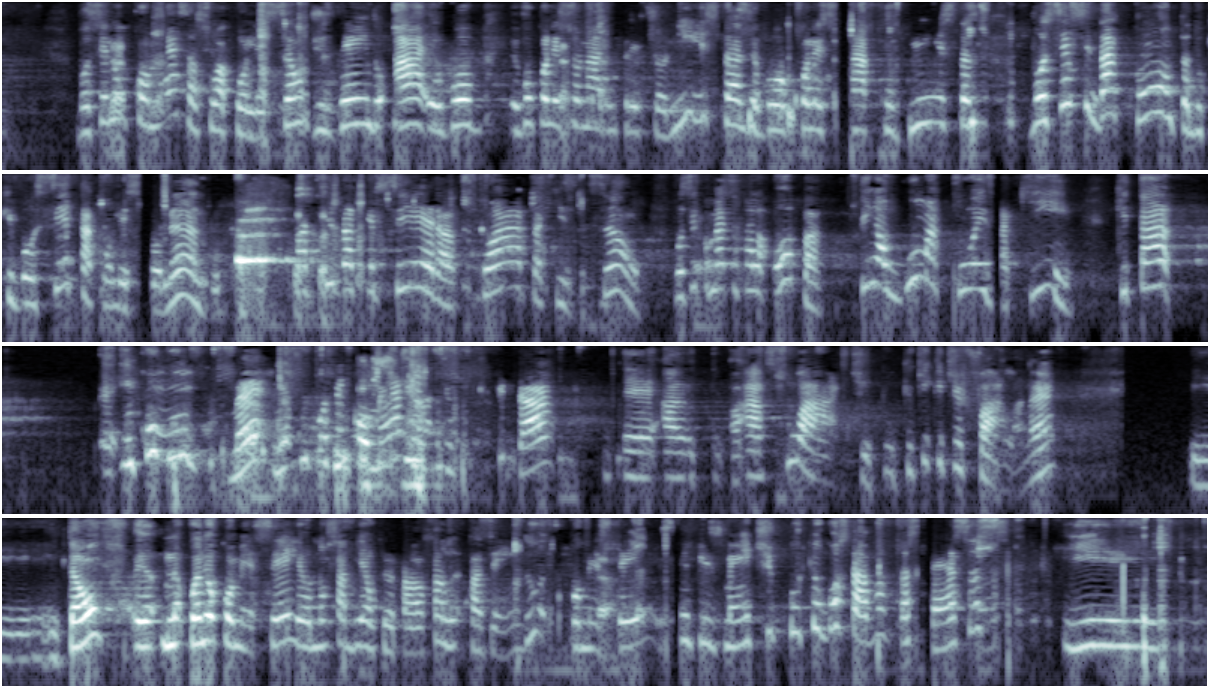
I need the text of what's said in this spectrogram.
Você não começa a sua coleção dizendo, ah, eu vou, eu vou colecionar impressionistas, eu vou colecionar cubistas. Você se dá conta do que você está colecionando a partir da terceira, quarta aquisição. Você começa a falar, opa, tem alguma coisa aqui que está é, em comum, né? E aí você começa a simplificar é, a, a sua arte, o que, o que te fala, né? E, então, eu, quando eu comecei, eu não sabia o que eu estava fazendo. Eu comecei simplesmente porque eu gostava das peças e,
